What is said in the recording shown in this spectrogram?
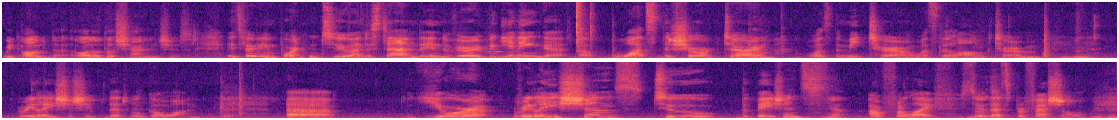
with all of that, all of those challenges? It's very important to understand in the very beginning uh, uh, what's the short term, what's the mid term, what's the long term Mm-hmm. relationship that will go on. Okay. Uh, your relations to the patients Yeah. are for life, so Yes. that's professional. Mm-hmm.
